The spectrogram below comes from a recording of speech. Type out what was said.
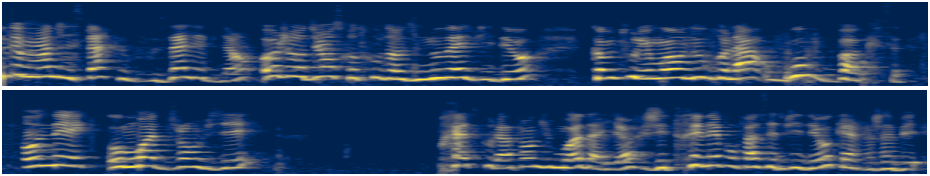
Coucou tout le monde, j'espère que vous allez bien. Aujourd'hui on se retrouve dans une nouvelle vidéo. Comme tous les mois on ouvre la Woofbox. On est au mois de janvier. Presque la fin du mois d'ailleurs. J'ai traîné pour faire cette vidéo car j'avais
